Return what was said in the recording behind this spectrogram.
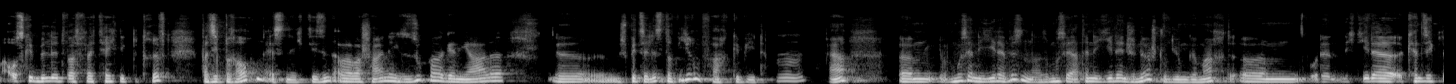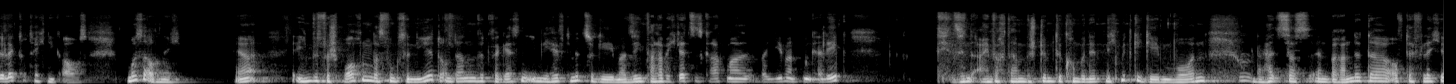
ausgebildet, was vielleicht Technik betrifft, weil sie brauchen es nicht. Die sind aber wahrscheinlich super geniale äh, Spezialisten auf ihrem Fachgebiet. Mhm. Ja, ähm, muss ja nicht jeder wissen. Also muss ja hat ja nicht jeder Ingenieurstudium gemacht ähm, oder nicht jeder kennt sich mit Elektrotechnik aus. Muss auch nicht. Ja, ihm wird versprochen, das funktioniert und dann wird vergessen, ihm die Hälfte mitzugeben. Also in dem Fall habe ich letztens gerade mal bei jemandem erlebt, denen sind einfach dann bestimmte Komponenten nicht mitgegeben worden. Hm. Und dann ist das entbrandet da auf der Fläche.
